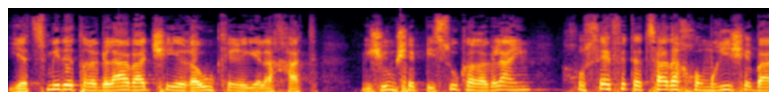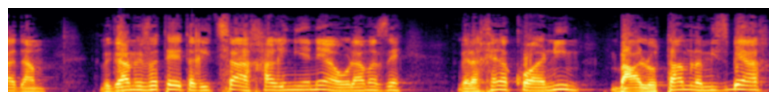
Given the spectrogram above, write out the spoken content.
יצמיד את רגליו עד שיראו כרגל אחת, משום שפיסוק הרגליים חושף את הצד החומרי שבאדם, וגם מבטא את הריצה אחר ענייני העולם הזה, ולכן הכהנים, בעלותם למזבח,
